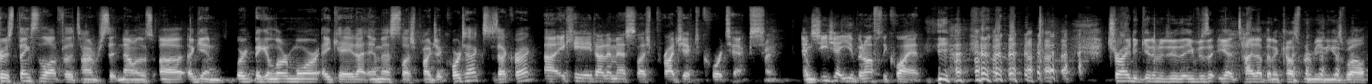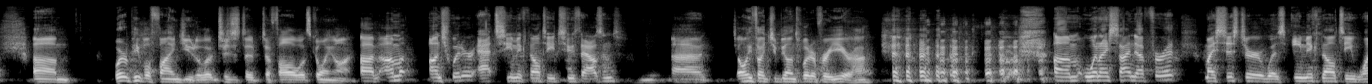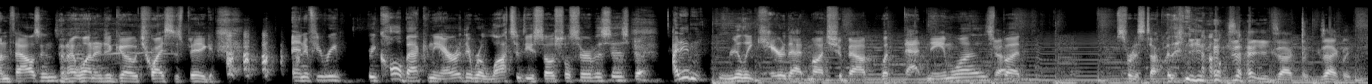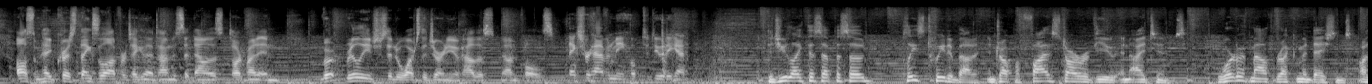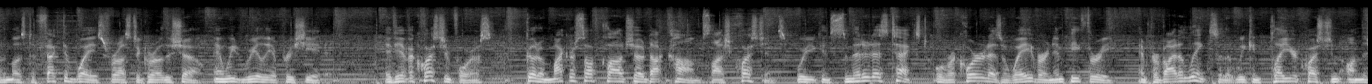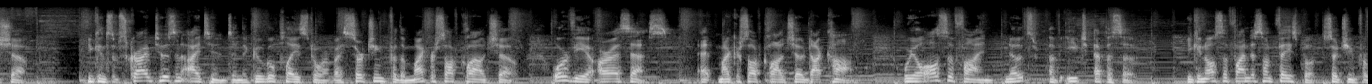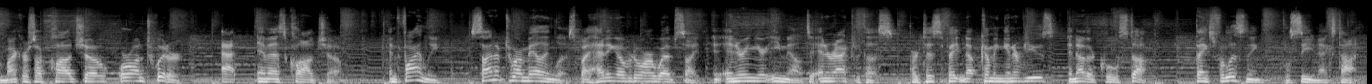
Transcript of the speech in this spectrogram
Chris, thanks a lot for the time for sitting down with us. Uh, again, they can learn more, aka.ms slash project cortex. Is that correct? Uh, aka.ms slash project cortex. Right. And CJ, you've been awfully quiet. Tried to get him to do that. He, was, he got tied up in a customer meeting as well. Um, where do people find you to, to just to, to follow what's going on? Um, I'm on Twitter at cmcnulty2000. Uh, only thought you'd be on Twitter for a year, huh? um, when I signed up for it, my sister was E. McNulty 1000, and I wanted to go twice as big. And if you re- recall back in the era, there were lots of these social services. Yeah. I didn't really care that much about what that name was, yeah. but sort of stuck with it. exactly, exactly, exactly. Awesome. Hey, Chris, thanks a lot for taking the time to sit down with us and talk about it. And we're really interested to watch the journey of how this unfolds. Thanks for having me. Hope to do it again. Did you like this episode? Please tweet about it and drop a five star review in iTunes. Word of mouth recommendations are the most effective ways for us to grow the show, and we'd really appreciate it. If you have a question for us, go to microsoftcloudshow.com/questions where you can submit it as text or record it as a WAV or an MP3 and provide a link so that we can play your question on the show. You can subscribe to us in iTunes and the Google Play Store by searching for the Microsoft Cloud Show or via RSS at microsoftcloudshow.com, where you'll also find notes of each episode. You can also find us on Facebook searching for Microsoft Cloud Show or on Twitter at MS Cloud Show. And finally, Sign up to our mailing list by heading over to our website and entering your email to interact with us, participate in upcoming interviews, and other cool stuff. Thanks for listening. We'll see you next time.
